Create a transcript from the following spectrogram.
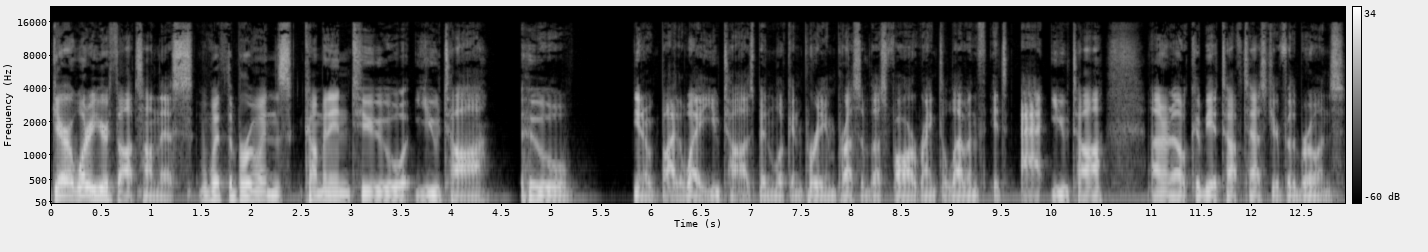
Garrett, what are your thoughts on this with the Bruins coming into Utah, who, you know, by the way, Utah has been looking pretty impressive thus far, ranked 11th. It's at Utah. I don't know. Could be a tough test here for the Bruins.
